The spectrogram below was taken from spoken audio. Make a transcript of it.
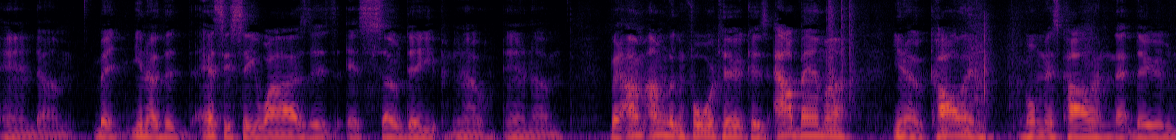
and um, but you know the SEC wise it's it's so deep you know and um, but I'm I'm looking forward to it because Alabama, you know Collin, I'm gonna miss Collin. That dude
